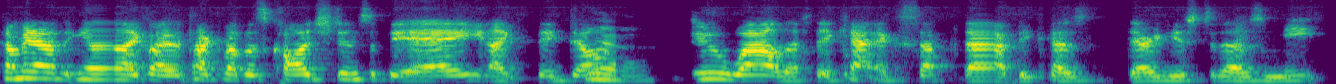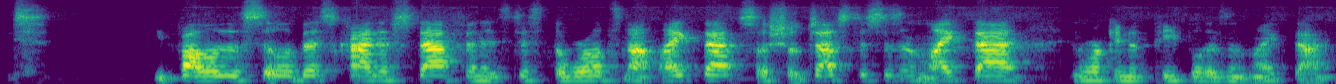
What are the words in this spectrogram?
coming out you know like i talked about those college students with the a you know, like they don't yeah. do well if they can't accept that because they're used to those neat you follow the syllabus kind of stuff and it's just the world's not like that. Social justice isn't like that and working with people isn't like that.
